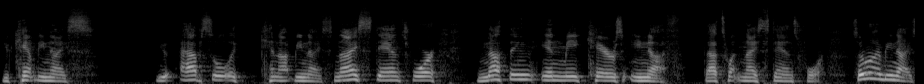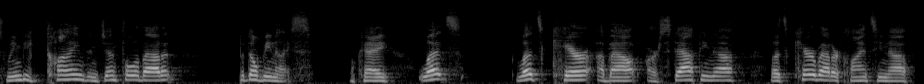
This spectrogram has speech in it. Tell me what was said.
You can't be nice. You absolutely cannot be nice. Nice stands for nothing in me cares enough. That's what nice stands for. So we want to be nice. We can be kind and gentle about it, but don't be nice. Okay? Let's let's care about our staff enough. Let's care about our clients enough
